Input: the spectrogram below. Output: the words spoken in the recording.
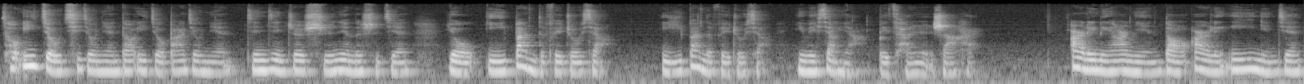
从一九七九年到一九八九年，仅仅这十年的时间，有一半的非洲象，一半的非洲象因为象牙被残忍杀害。二零零二年到二零一一年间，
